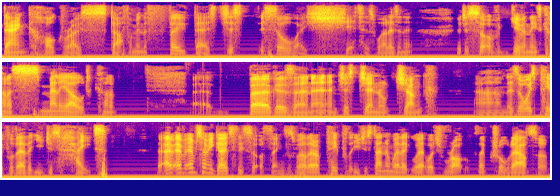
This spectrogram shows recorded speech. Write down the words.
dank hog roast stuff. I mean, the food there's just it's always shit as well, isn't it? They're just sort of given these kind of smelly old kind of uh, burgers and, and, and just general junk. Um, there's always people there that you just hate. Every, every time you go to these sort of things as well, there are people that you just don't know where they, where, which rock they've crawled out of,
